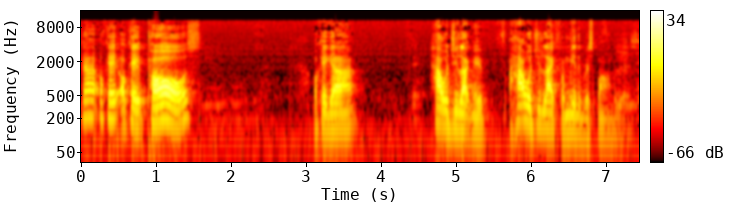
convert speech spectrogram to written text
God, okay, okay, pause. Okay, God, how would you like me? How would you like for me to respond to this?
